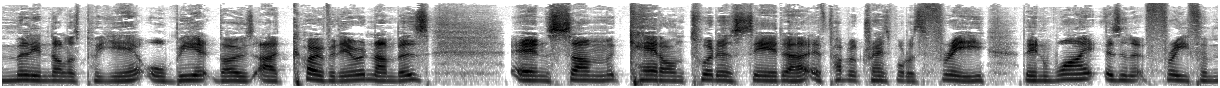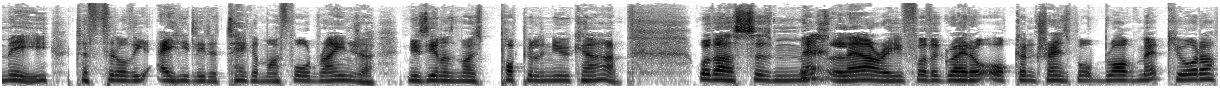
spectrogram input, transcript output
million dollars per year, albeit those are COVID era numbers. And some cat on Twitter said, uh, if public transport is free, then why isn't it free for me to fill the 80 litre tank of my Ford Ranger, New Zealand's most popular new car? With us is Matt Lowrie for the Greater Auckland Transport blog. Matt, kia ora.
